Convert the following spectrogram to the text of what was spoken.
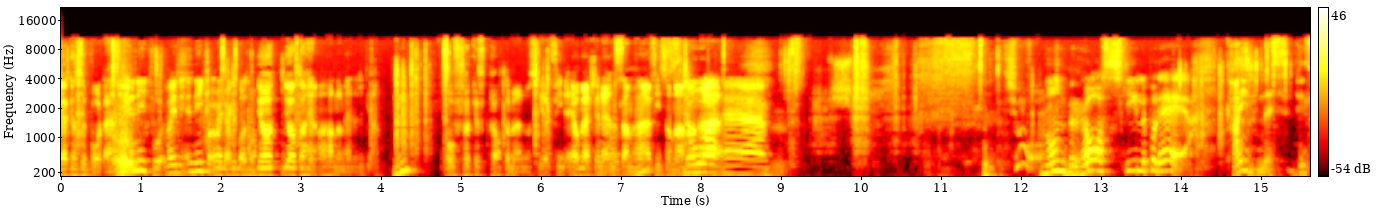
jag kan supporta Vad är henne. ni två? Vad är ni, ni två? Jag, jag tar hand om henne lite grann. Mm. Och försöker prata med henne och se, är jag verkligen ensam här? Finns någon Slå, annan här? eh, någon bra skill på det. Kindness. Finns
